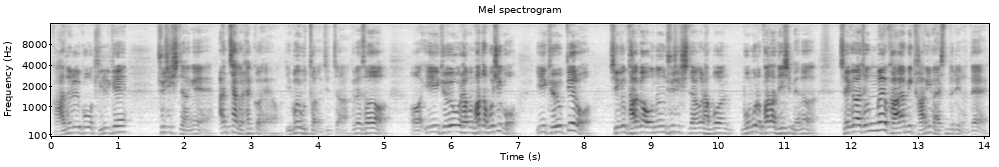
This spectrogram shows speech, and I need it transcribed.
가늘고 길게 주식시장에 안착을 할 거예요. 이번부터는 진짜. 그래서 어, 이 교육을 한번 받아보시고 이 교육대로 지금 다가오는 주식시장을 한번 몸으로 받아내시면은 제가 정말 감히 감히 말씀드리는데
